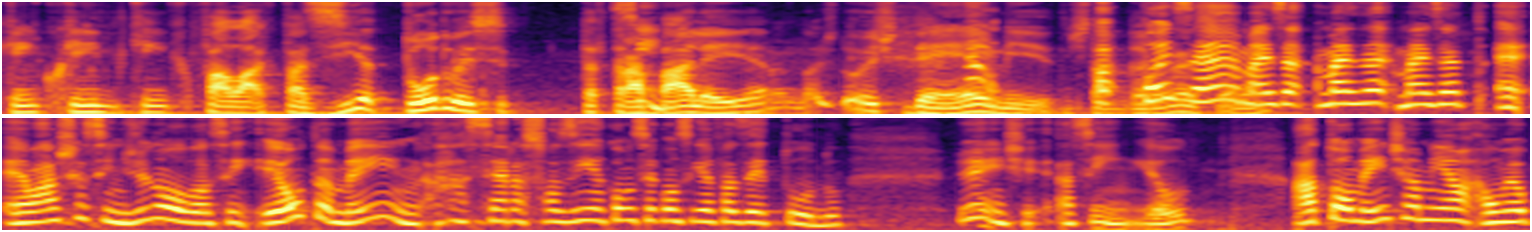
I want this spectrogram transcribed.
quem, quem, quem fala, fazia todo esse tra- trabalho aí era nós dois. DM, Po- Instagram. Pois é, mas, é, mas, é, mas é, é- eu acho que assim, de novo, assim, eu também. Ah, você era sozinha, como você conseguia fazer tudo? Gente, assim, eu. Atualmente, a minha, o meu.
